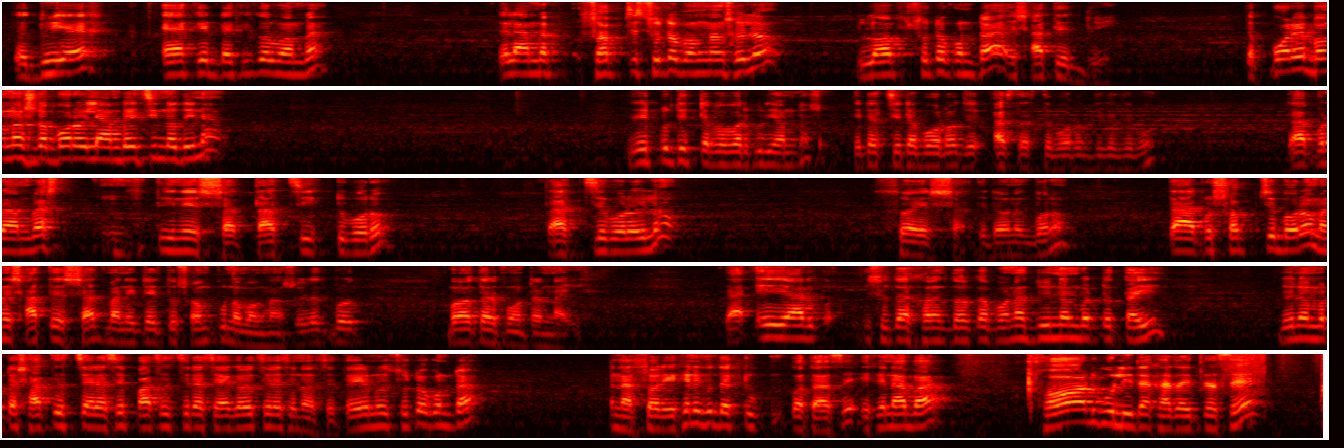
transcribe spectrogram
তো দুইয়ের একেরটা কী করব আমরা? তাহলে আমরা সবচেয়ে ছোটো ভগ্নাংশ হইল লব ছোটো কোনটা? সাতের দুই। তো পরের ভগ্নাংশটা বড় হইলে আমরা এই চিহ্ন দিই না? যে প্রতীকটা ব্যবহার করি আমরা। এটা হচ্ছে এটা বড় যে আস্তে আস্তে বড়োর দিকে দেব। তারপরে আমরা তিনের সাত, তার চেয়ে একটু বড়, তার চেয়ে বড় হইল ছয়ের সাত, এটা অনেক বড়। তারপর সবচেয়ে বড় মানে সাতের সাত মানে এটাই তো সম্পূর্ণ ভগ্নাংশ, এটা বড়- বড় তার কোনোটা নাই। তা এই আর কিছু দেখানোর দরকার পড়ে না, দুই নম্বরটা তাই, দুই নম্বরটা সাতের চার আছে, পাঁচের চার আছে এগারো চার আছে নয় আছে তাই এর মধ্যে ছোটো কোনটা? না সরি এখানে কিন্তু একটু কথা আছে, এখানে আবার হরগুলি দেখা যাইতেছে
